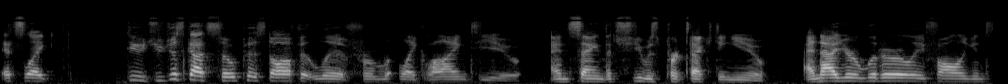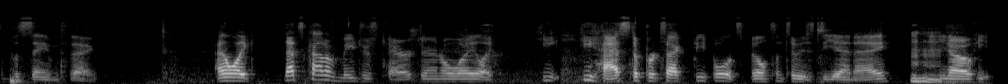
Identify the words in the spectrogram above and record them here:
It's like, dude, you just got so pissed off at Liv for like lying to you and saying that she was protecting you, and now you're literally falling into the same thing. And like, that's kind of Major's character in a way. Like, he he has to protect people. It's built into his DNA hmm you know he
